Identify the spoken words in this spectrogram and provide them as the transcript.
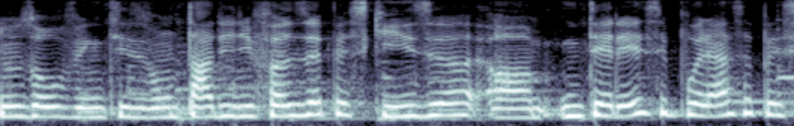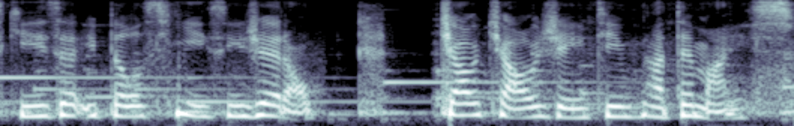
nos ouvintes vontade de fazer pesquisa, um, interesse por essa pesquisa e pela ciência em geral. Tchau, tchau, gente. Até mais.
